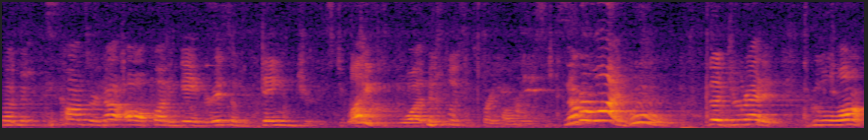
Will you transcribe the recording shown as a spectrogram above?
But cons are not all fun and games. There is some dangers to Like what? This place is pretty harmless. Number one, ooh, the dreaded glomp.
